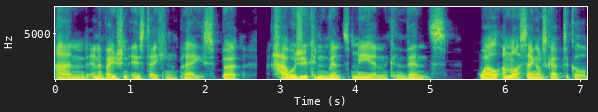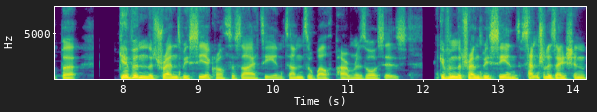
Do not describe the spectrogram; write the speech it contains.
and innovation is taking place, but how would you convince me and convince? Well, I'm not saying I'm skeptical, but given the trends we see across society in terms of wealth, power, and resources, given the trends we see in centralization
